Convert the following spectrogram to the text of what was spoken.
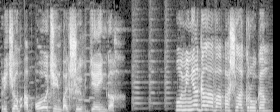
причем об очень больших деньгах. У меня голова пошла кругом.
